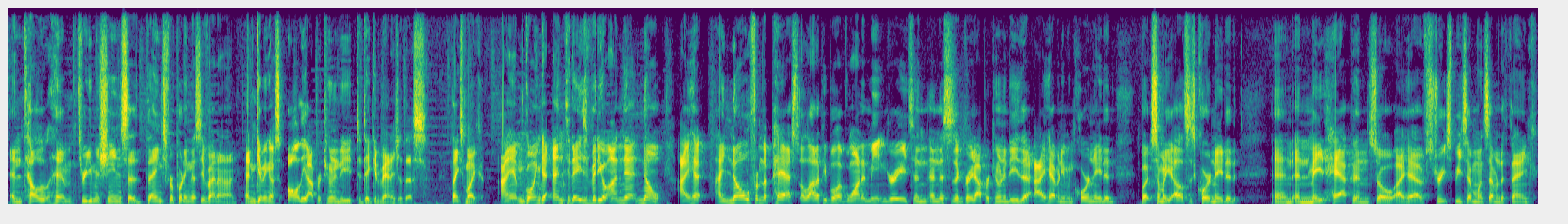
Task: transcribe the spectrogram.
and tell him 3D Machine said thanks for putting this event on and giving us all the opportunity to take advantage of this. Thanks, Mike. I am going to end today's video on that note. I I know from the past a lot of people have wanted meet and greets and, and this is a great opportunity that I haven't even coordinated but somebody else has coordinated and, and made happen so I have Street Speed 717 to thank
